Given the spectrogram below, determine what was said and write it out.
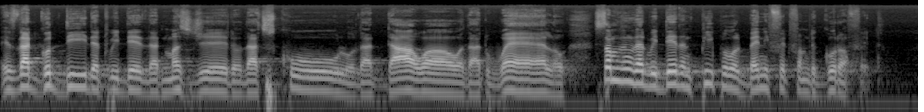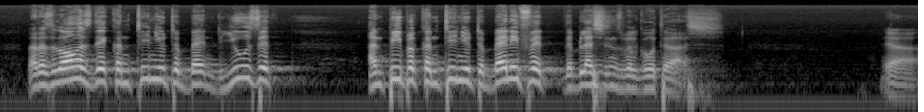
is that good deed that we did, that masjid or that school or that dawah or that well or something that we did and people will benefit from the good of it. That as long as they continue to bend, use it and people continue to benefit, the blessings will go to us. Yeah.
